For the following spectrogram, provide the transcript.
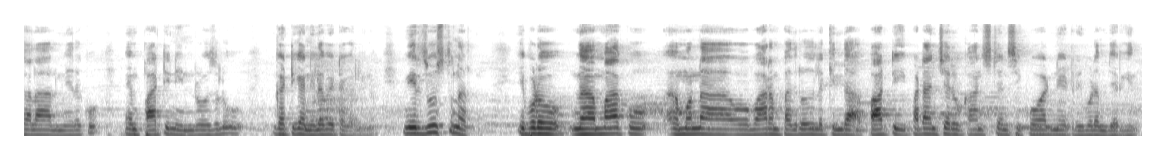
సలహాల మేరకు మేము పార్టీని ఇన్ని రోజులు గట్టిగా నిలబెట్టగలిగినాం. మీరు చూస్తున్నారు. ఇప్పుడు మాకు మొన్న వారం పది రోజుల కింద పార్టీ పటాన్చెరు కాన్స్టిట్యున్సీ కోఆర్డినేటర్ ఇవ్వడం జరిగింది.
